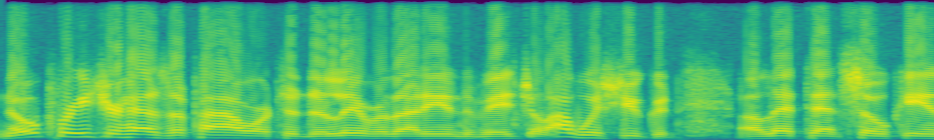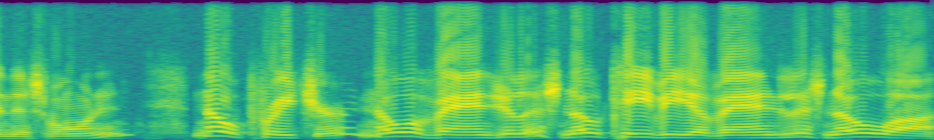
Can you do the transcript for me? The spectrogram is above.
no preacher has the power to deliver that individual. I wish you could uh, let that soak in this morning. No preacher, no evangelist, no TV evangelist, no uh,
